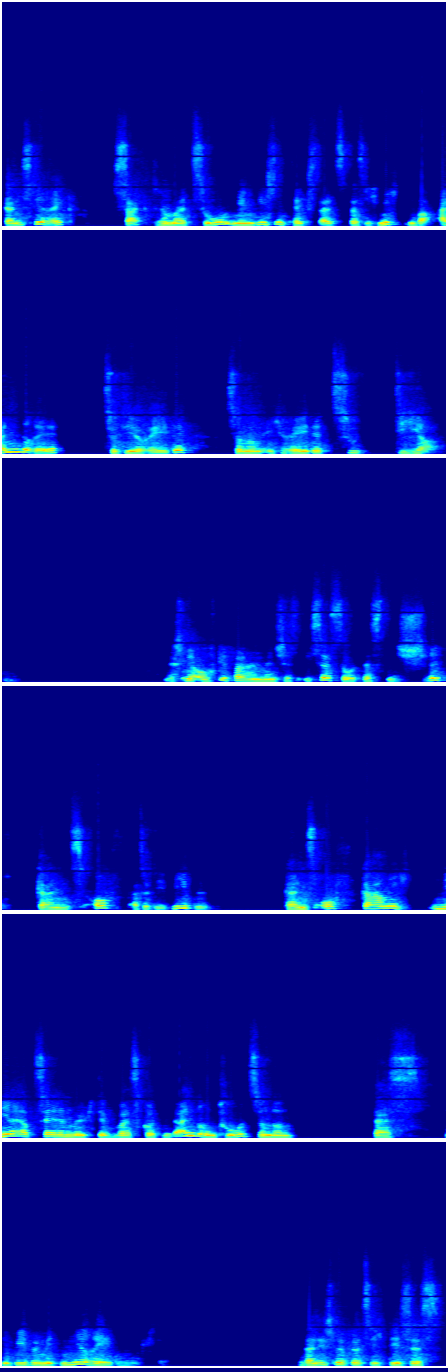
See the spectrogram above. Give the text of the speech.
ganz direkt sagt, hör mal zu, nimm diesen Text, als dass ich nicht über andere zu dir rede, sondern ich rede zu dir. Und da ist mir aufgefallen, Mensch, es ist ja so, dass die Schrift ganz oft, also die Bibel, ganz oft gar nicht mir erzählen möchte, was Gott mit anderen tut, sondern dass die Bibel mit mir reden möchte. Und dann ist mir plötzlich dieses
